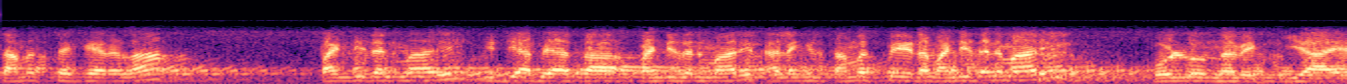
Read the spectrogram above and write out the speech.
സമസ്ത കേരള പണ്ഡിതന്മാരിൽ വിദ്യാഭ്യാസ പണ്ഡിതന്മാരിൽ അല്ലെങ്കിൽ സമസ്തയുടെ പണ്ഡിതന്മാരിൽ കൊള്ളുന്ന വ്യക്തിയായ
